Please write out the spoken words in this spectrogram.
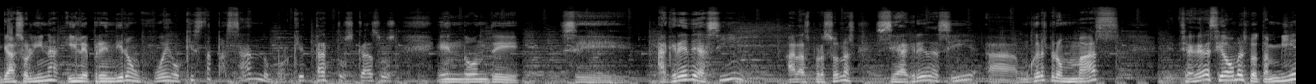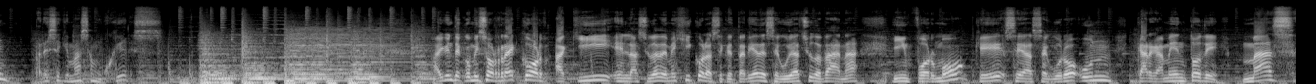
gasolina y le prendieron fuego. ¿Qué está pasando? ¿Por qué tantos casos en donde se agrede así a las personas? Se agrede así a mujeres, pero más, se agrede así a hombres, pero también parece que más a mujeres. Hay un decomiso récord aquí en la Ciudad de México. La Secretaría de Seguridad Ciudadana informó que se aseguró un cargamento de más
